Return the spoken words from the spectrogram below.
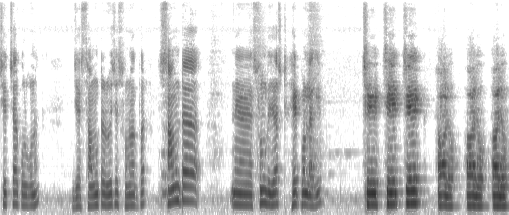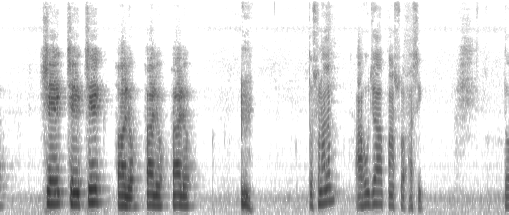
ছেদছাড় করব না। যে সাউন্ডটা রয়েছে শোনো একবার। সাউন্ডটা শুনবে জাস্ট হেডফোন লাগিয়ে। Check check check hello hello hello check check check hello hello hello তো শোনালাম আহুজা পাঁচশো আশি। তো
